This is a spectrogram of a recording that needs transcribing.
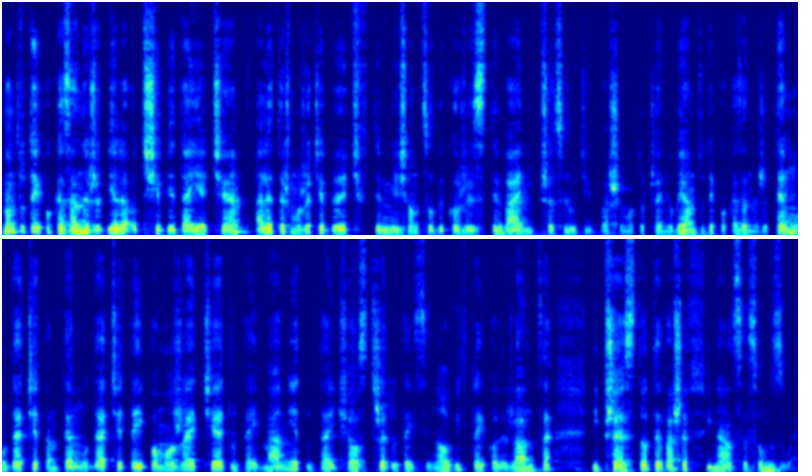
Mam tutaj pokazane, że wiele od siebie dajecie, ale też możecie być w tym miesiącu wykorzystywani przez ludzi w waszym otoczeniu. Bo ja mam tutaj pokazane, że temu dacie, tamtemu dacie, tej pomożecie, tutaj mamie, tutaj siostrze, tutaj synowi, tutaj koleżance i przez to te wasze finanse są złe.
